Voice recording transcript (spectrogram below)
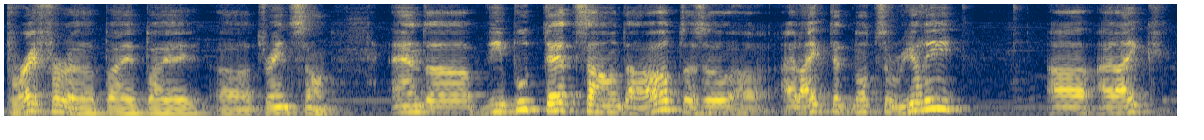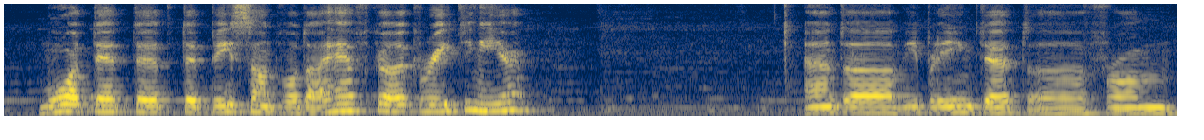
prefer by by uh, trance sound and uh, we put that sound out. So uh, I like that not so really. Uh, I like more that, that the bass sound what I have uh, creating here. And uh, we playing that uh, from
